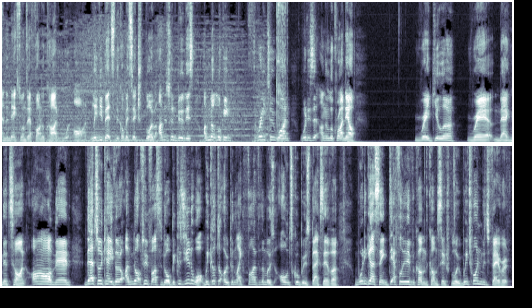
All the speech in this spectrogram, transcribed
and the next one's our final card. Oh, leave your bets in the comment section below, but I'm just going to do this. I'm not looking. 3, 2, 1. What is it? I'm going to look right now. Regular rare magneton. Oh man, that's okay though. I'm not too fussed at all because you know what? We got to open like five of the most old school boost packs ever. What do you guys think? Definitely leave a comment in the comment section below. Which one was your favorite?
